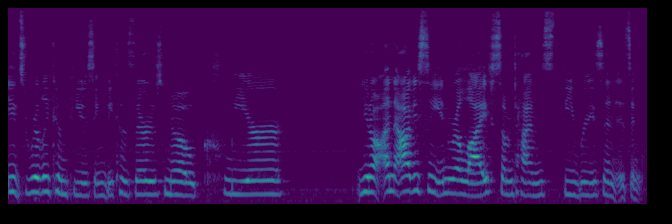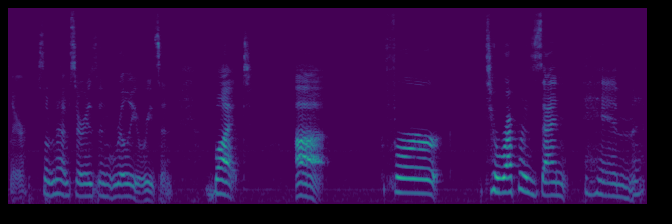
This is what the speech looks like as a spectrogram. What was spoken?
it's really confusing because there's no clear you know, and obviously in real life, sometimes the reason isn't clear. Sometimes there isn't really a reason. But uh, for to represent him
